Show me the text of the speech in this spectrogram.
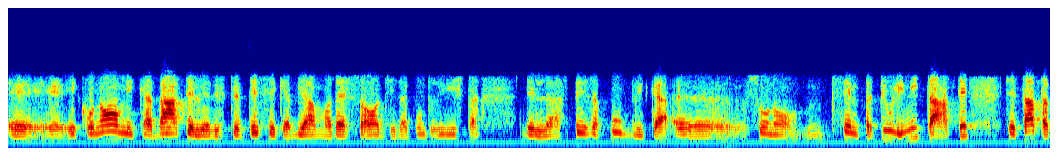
eh, economica, date le ristrettezze che abbiamo adesso oggi dal punto di vista della spesa pubblica eh, sono sempre più limitate, c'è stato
